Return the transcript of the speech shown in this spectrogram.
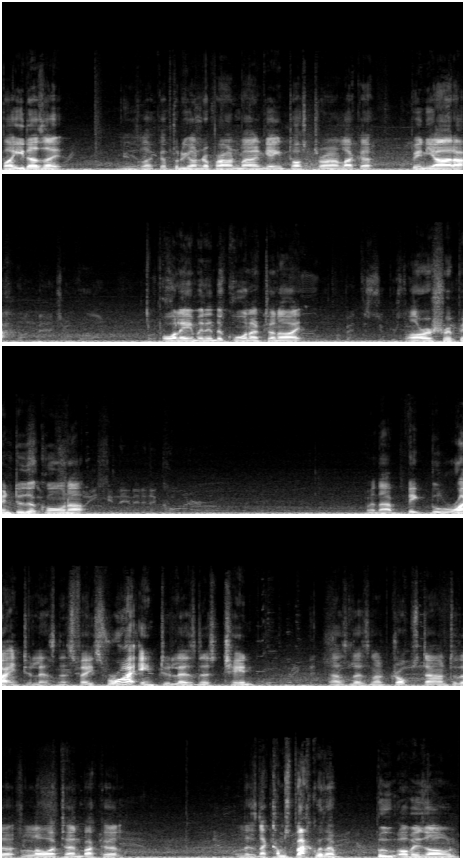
But he doesn't. He's like a 300-pound man getting tossed around like a pinata. Paul Heyman in the corner tonight. Morris rip into the corner with that big boot right into Lesnar's face, right into Lesnar's chin. As Lesnar drops down to the lower turnbuckle. Lesnar comes back with a boot of his own.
